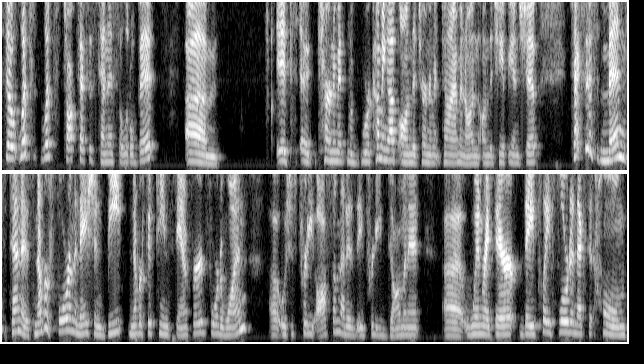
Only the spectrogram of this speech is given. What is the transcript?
So- So let's let's talk Texas tennis a little bit. Um, it's a tournament. We're coming up on the tournament time and on on the championship. Texas men's tennis, number four in the nation, beat number fifteen Stanford four to one, uh, which is pretty awesome. That is a pretty dominant uh, win right there. They play Florida next at home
